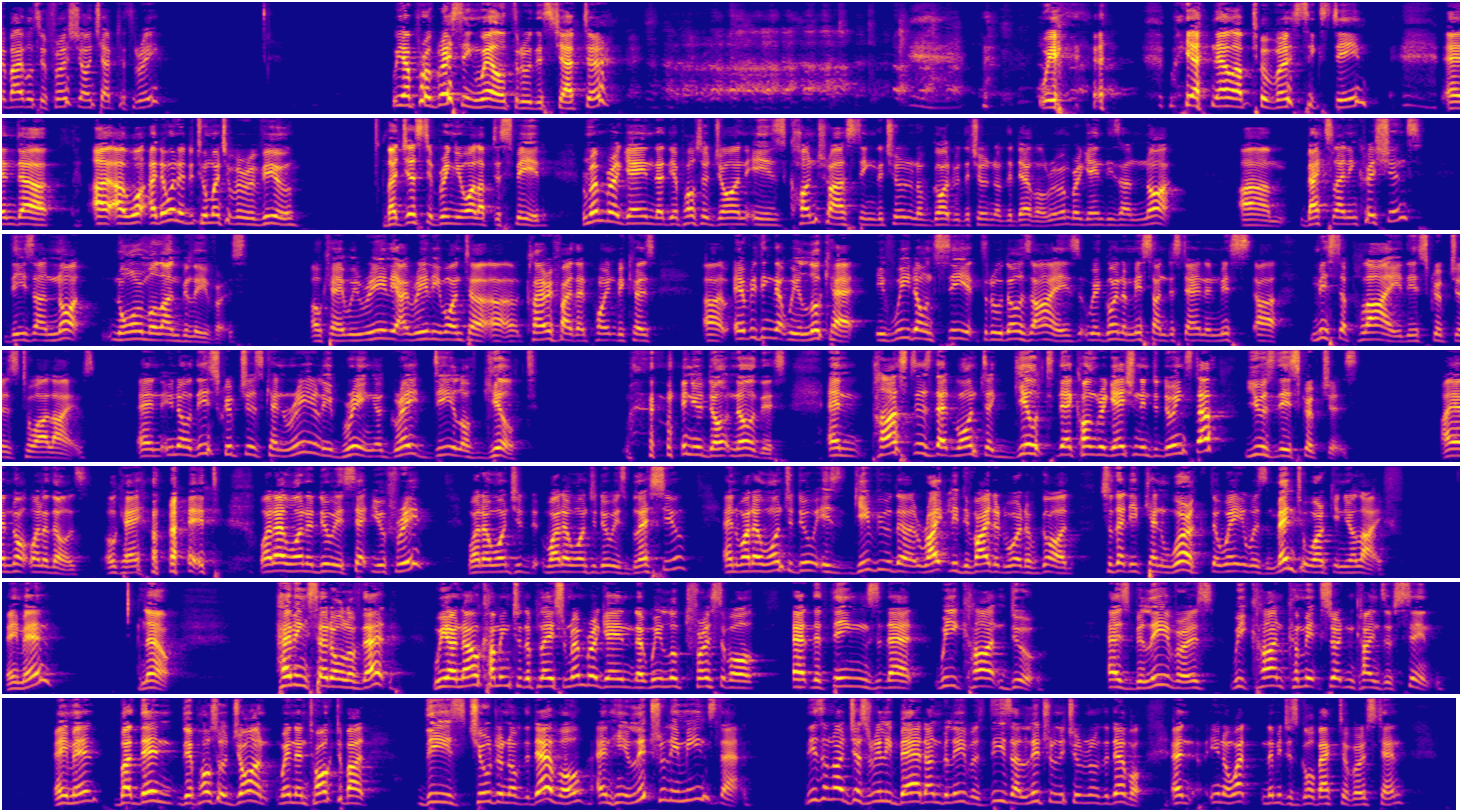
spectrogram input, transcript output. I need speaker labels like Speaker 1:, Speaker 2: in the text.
Speaker 1: your Bible to 1 John chapter 3? We are progressing well through this chapter. we, we are now up to verse 16. And uh, I, I, wa- I don't want to do too much of a review, but just to bring you all up to speed. Remember again that the Apostle John is contrasting the children of God with the children of the devil. Remember again, these are not um, backsliding Christians. These are not normal unbelievers. Okay, we really, I really want to uh, clarify that point because uh, everything that we look at, if we don't see it through those eyes, we're going to misunderstand and mis, uh, misapply these scriptures to our lives. And you know, these scriptures can really bring a great deal of guilt when you don't know this. And pastors that want to guilt their congregation into doing stuff use these scriptures. I am not one of those. Okay, all right. What I want to do is set you free. What I want you, what I want to do is bless you, and what I want to do is give you the rightly divided word of God, so that it can work the way it was meant to work in your life. Amen. Now, having said all of that, we are now coming to the place, remember again that we looked first of all at the things that we can't do. As believers, we can't commit certain kinds of sin. Amen. But then the apostle John went and talked about these children of the devil, and he literally means that. These are not just really bad unbelievers. These are literally children of the devil. And you know what? Let me just go back to verse 10.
